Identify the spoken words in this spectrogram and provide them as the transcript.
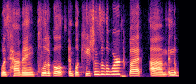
was having political implications of the work, but um, in the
